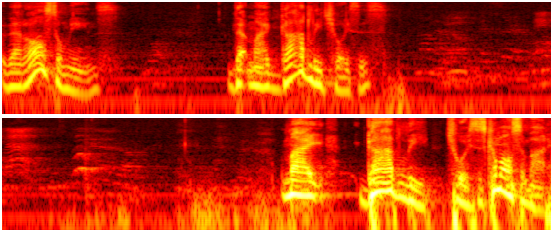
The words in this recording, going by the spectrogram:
that also means that my godly choices my godly choices. Come on, somebody.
